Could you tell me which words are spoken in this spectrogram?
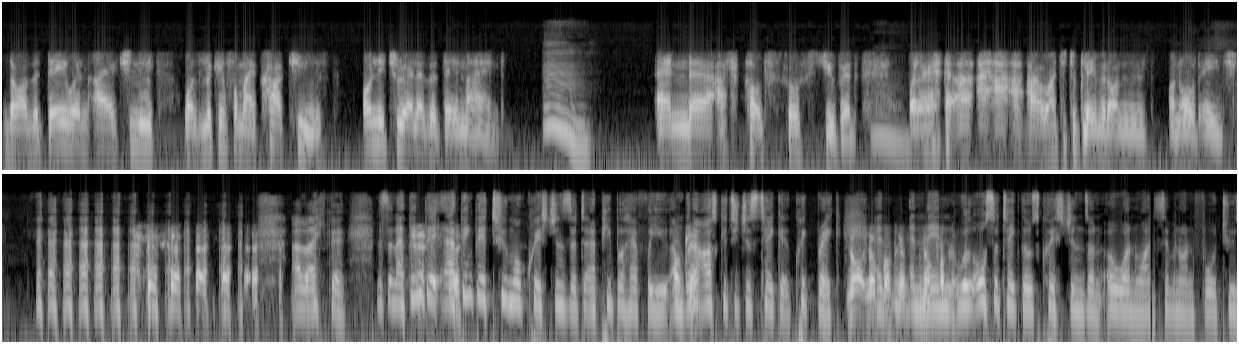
there was a day when I actually was looking for my car keys only to realize that they're in my hand. Mm. And uh, I felt so stupid, mm. but I, I, I, I wanted to blame it on, on old age. I like that. Listen, I think there, I think there are two more questions that uh, people have for you. I'm okay. going to ask you to just take a quick break. No, no and, problem. And no then problem. we'll also take those questions on 011 714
